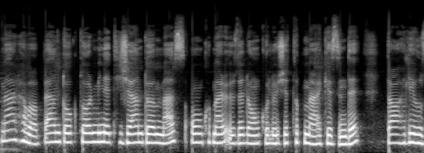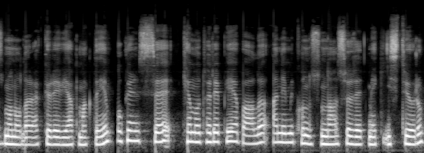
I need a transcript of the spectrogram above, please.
Merhaba, ben Doktor Mine Tijen Dönmez, Onkomer Özel Onkoloji Tıp Merkezi'nde dahili uzman olarak görev yapmaktayım. Bugün size kemoterapiye bağlı anemi konusundan söz etmek istiyorum.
